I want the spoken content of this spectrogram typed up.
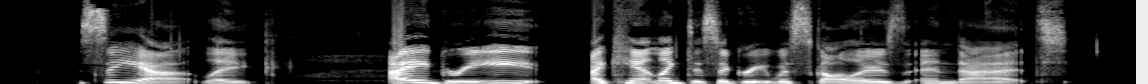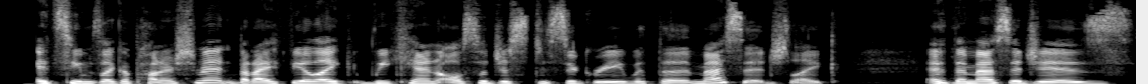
so yeah, like I agree. I can't like disagree with scholars in that it seems like a punishment, but I feel like we can also just disagree with the message. Like if the message is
